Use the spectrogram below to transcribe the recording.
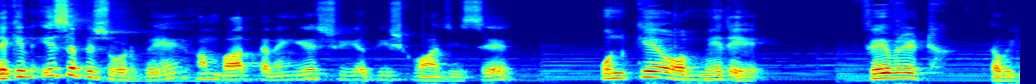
लेकिन इस एपिसोड में हम बात करेंगे श्री यतीश कुमार जी से, उनके और मेरे फेवरेट कवि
